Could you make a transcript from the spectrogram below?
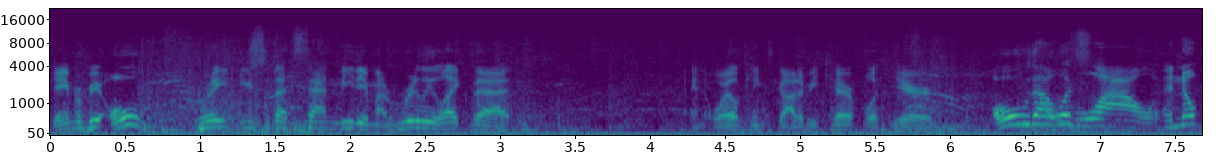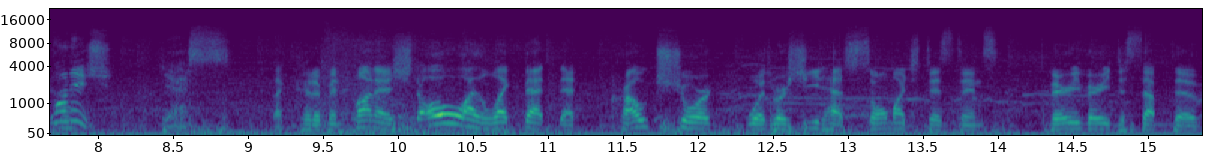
GamerBee, oh, great use of that stand medium. I really like that. And Oil King's got to be careful here. Oh, that was, Wow, and no punish. yes, that could have been punished. Oh, I like that, that crouch short with Rashid has so much distance. Very, very deceptive.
